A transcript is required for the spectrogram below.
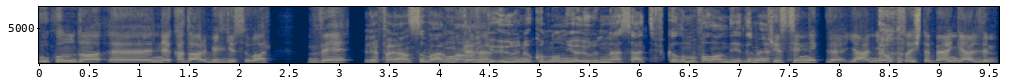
Bu konuda e, ne kadar bilgisi var? Ve Referansı var mı? Refer- Hangi ürünü kullanıyor? Ürünler sertifikalı mı falan diye değil mi? kesinlikle yani yoksa işte ben geldim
